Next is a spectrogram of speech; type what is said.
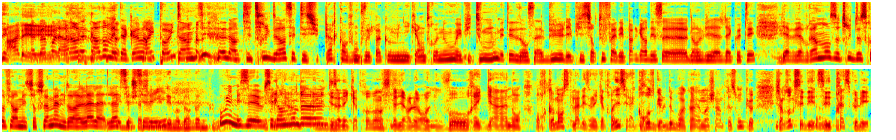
mais- Allez Eh ben voilà. Non mais pardon, mais t'as quand même My un, point. t'as un petit, un petit truc de oh, c'était super quand on pouvait pas communiquer entre nous et puis tout le monde était dans sa bulle et puis surtout fallait pas regarder dans le village d'à côté. Il y avait vraiment ce truc de se refermer sur soi-même. Dans là, là, là et cette série. des quand même. Oui, mais c'est c'est Oui, dans il le un monde. Un, euh, mythe des années 80, c'est-à-dire le renouveau, Reagan, on, on recommence. Là, les années 90, c'est la grosse gueule de bois quand même. hein. J'ai l'impression que j'ai l'impression que c'est presque les,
